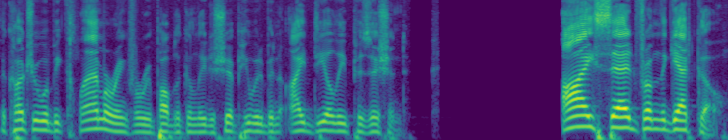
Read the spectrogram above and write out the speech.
the country would be clamoring for Republican leadership. He would have been ideally positioned. I said from the get go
